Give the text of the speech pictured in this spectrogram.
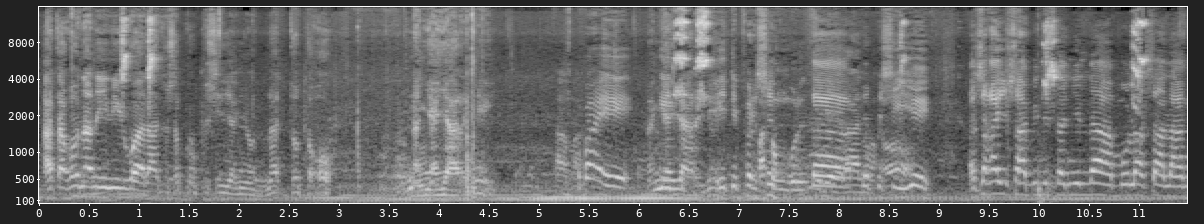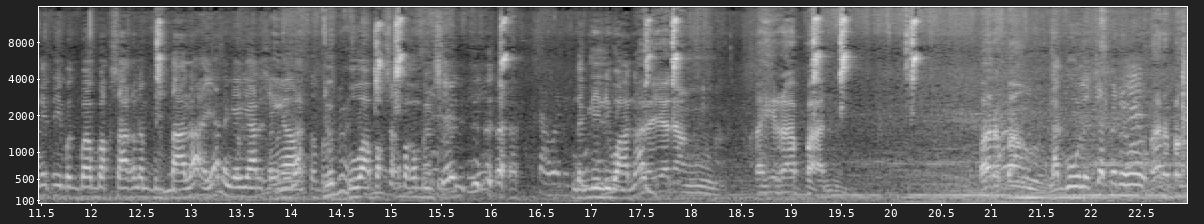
At ako naniniwala doon sa propesiya yun na totoo. Nangyayari na eh. Tama. Aba eh, Nangyayari na eh. 80% Patungkol sa na propesiya eh. At saka yung sabi ni Daniel na mula sa langit ay magbabaksakan ng buntala. Ayan, nangyayari sa kanila. Buwabaksak mga bulsel. Nagliliwanag. Kaya ng kahirapan, para bang, Nagulat siya pero para bang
